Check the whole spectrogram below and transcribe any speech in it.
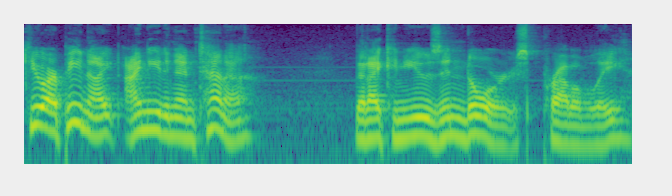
QRP night, I need an antenna that I can use indoors, probably,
